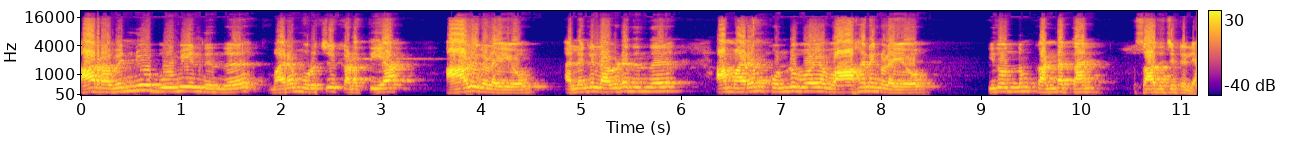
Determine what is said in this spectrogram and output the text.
ആ റവന്യൂ ഭൂമിയിൽ നിന്ന് മരം മുറിച്ച് കടത്തിയ ആളുകളെയോ അല്ലെങ്കിൽ അവിടെ നിന്ന് ആ മരം കൊണ്ടുപോയ വാഹനങ്ങളെയോ ഇതൊന്നും കണ്ടെത്താൻ സാധിച്ചിട്ടില്ല.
